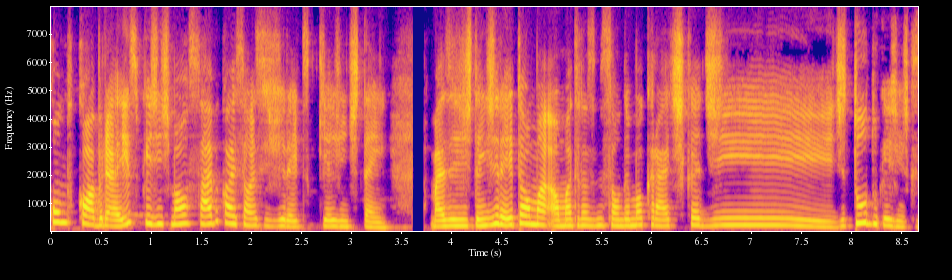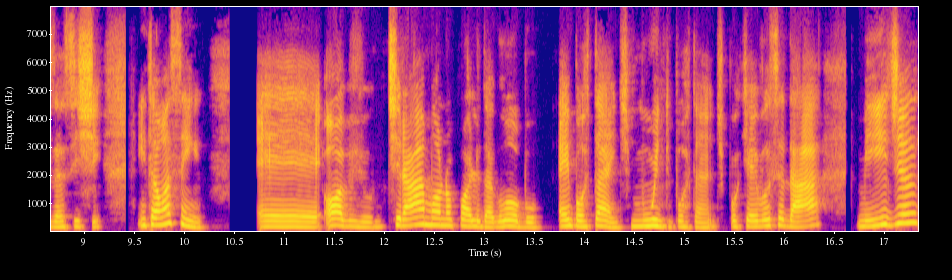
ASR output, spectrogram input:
não cobra isso, porque a gente mal sabe quais são esses direitos que a gente tem. Mas a gente tem direito a uma, a uma transmissão democrática de, de tudo que a gente quiser assistir. Então, assim, é óbvio, tirar o monopólio da Globo é importante, muito importante, porque aí você dá mídia,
